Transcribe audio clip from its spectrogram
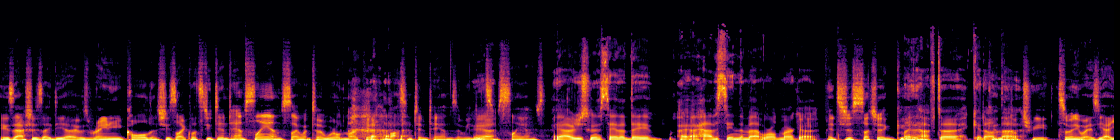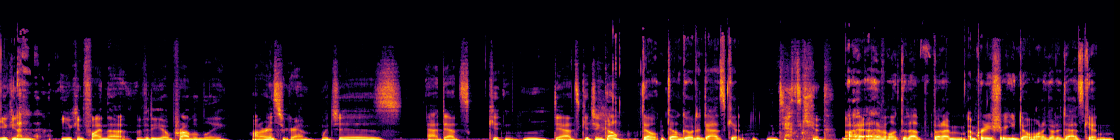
it was ashley's idea it was rainy cold and she's like let's do tim tam slams so i went to world market and bought some tim tams and we did Yeah. some slams Yeah, I was just going to say that they. I, I have seen them at World Market. it's just such a good Might have to get on good little that. treat. So, anyways, yeah, you can you can find that video probably on our Instagram, which is at Dad's Kitten, hmm, Dad's Kitchen Co. Don't don't go to Dad's Kitten. Dad's Kitten. I, I haven't looked it up, but I'm I'm pretty sure you don't want to go to Dad's Kitten,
